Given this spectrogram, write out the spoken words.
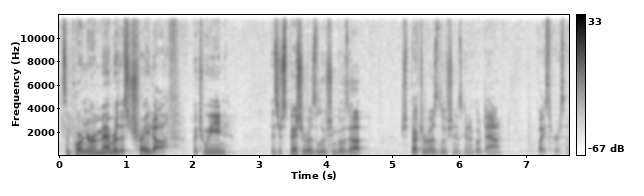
it's important to remember this trade-off between as your spatial resolution goes up, spectral resolution is going to go down, vice versa.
